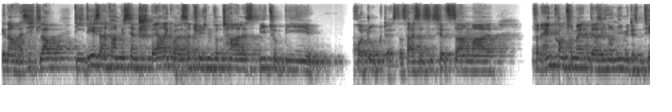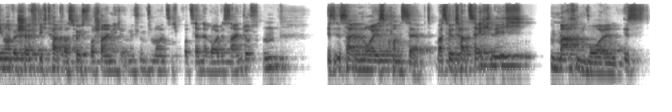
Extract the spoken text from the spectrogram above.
Genau, also ich glaube, die Idee ist einfach ein bisschen sperrig, weil es natürlich ein totales B2B-Produkt ist. Das heißt, es ist jetzt, sagen wir mal, einen Endkonsumenten, der sich noch nie mit diesem Thema beschäftigt hat, was höchstwahrscheinlich irgendwie 95 Prozent der Leute sein dürften, es ist halt ein neues Konzept. Was wir tatsächlich machen wollen, ist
